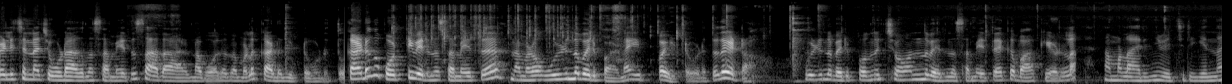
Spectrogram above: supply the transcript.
വെളിച്ചെണ്ണ ചൂടാകുന്ന സമയത്ത് സാധാരണ പോലെ നമ്മൾ കടുക് ഇട്ട് കൊടുത്തു. കടുക് പൊട്ടി വരുന്ന സമയത്ത് നമ്മൾ ഉഴുന്ന പരിപ്പാണ് ഇപ്പോൾ ഇട്ട് കൊടുത്തത് കേട്ടോ. ഉഴുന്ന പരിപ്പ് ഒന്ന് ചുവന്ന് വരുന്ന സമയത്തേക്ക് ബാക്കിയുള്ള നമ്മൾ അരിഞ്ഞു വെച്ചിരിക്കുന്ന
